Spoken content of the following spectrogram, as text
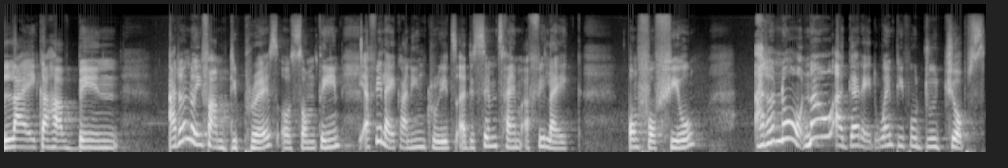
Like I have been I don't know if I'm depressed or something. I feel like an ingrate. At the same time, I feel like unfulfilled. I don't know. Now I get it. When people do jobs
